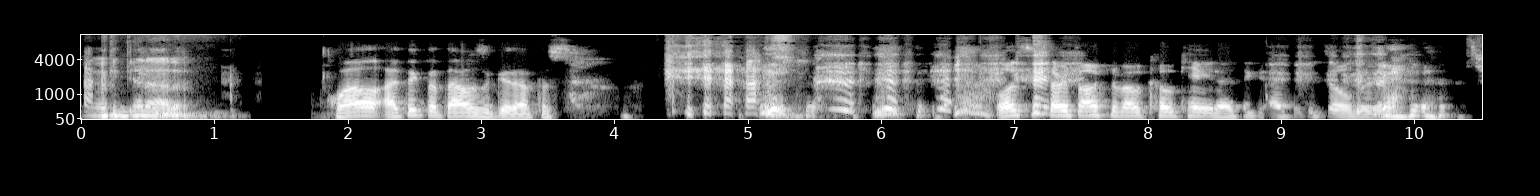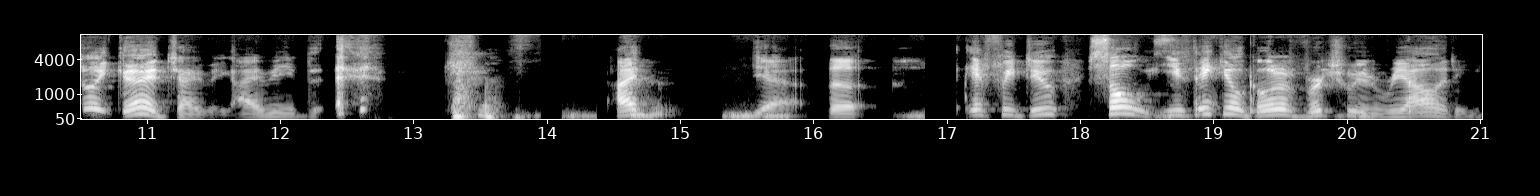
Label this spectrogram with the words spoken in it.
I can get at it. Well, I think that that was a good episode. Once you start talking about cocaine, I think I think it's over. it's really good, Jamie. I mean, I yeah the if we do so, you think you'll go to virtual reality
